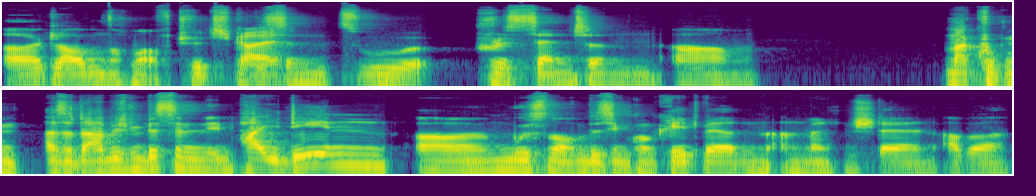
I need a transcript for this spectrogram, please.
äh, Glauben nochmal auf Twitch Geil. ein bisschen zu präsenten. Ähm, mal gucken. Also da habe ich ein bisschen ein paar Ideen, äh, muss noch ein bisschen konkret werden an manchen Stellen, aber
